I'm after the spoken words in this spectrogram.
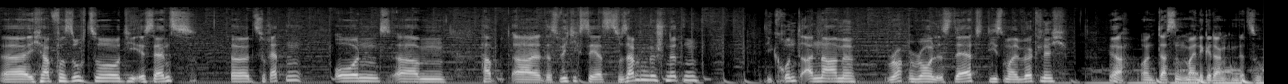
Äh, ich habe versucht, so die Essenz äh, zu retten und ähm, habe äh, das Wichtigste jetzt zusammengeschnitten. Die Grundannahme Rock'n'Roll is dead, diesmal wirklich. Ja, und das sind meine Gedanken dazu.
